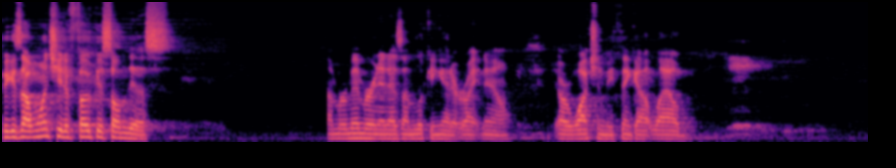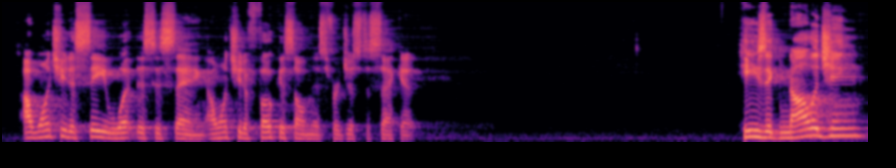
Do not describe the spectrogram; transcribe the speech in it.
Because I want you to focus on this. I'm remembering it as I'm looking at it right now, or watching me think out loud. I want you to see what this is saying. I want you to focus on this for just a second. He's acknowledging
